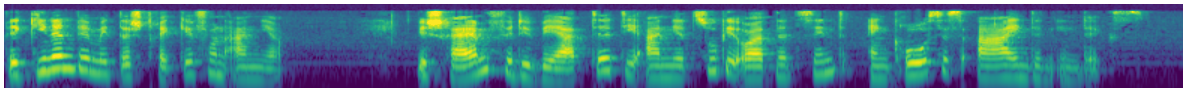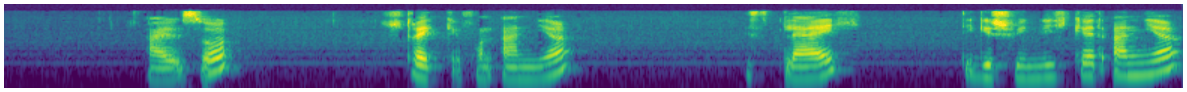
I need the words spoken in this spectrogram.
Beginnen wir mit der Strecke von Anja. Wir schreiben für die Werte, die Anja zugeordnet sind, ein großes A in den Index. Also Strecke von Anja ist gleich die Geschwindigkeit Anja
